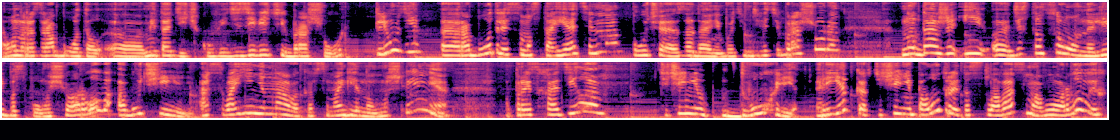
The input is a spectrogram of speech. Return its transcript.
он разработал э, методичку в виде 9 брошюр. Люди э, работали самостоятельно, получая задания по этим 9 брошюрам, но даже и э, дистанционно, либо с помощью Орлова, обучение, освоение навыков самогенного мышления происходило в течение двух лет. Редко в течение полутора это слова самого Орлова, их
